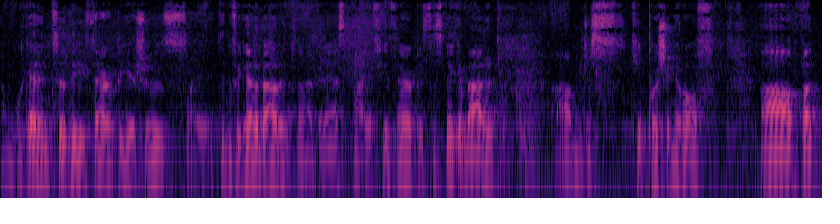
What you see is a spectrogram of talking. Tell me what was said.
and we'll get into the therapy issues. I didn't forget about it, and I've been asked by a few therapists to speak about it. Um, just keep pushing it off. Uh, but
